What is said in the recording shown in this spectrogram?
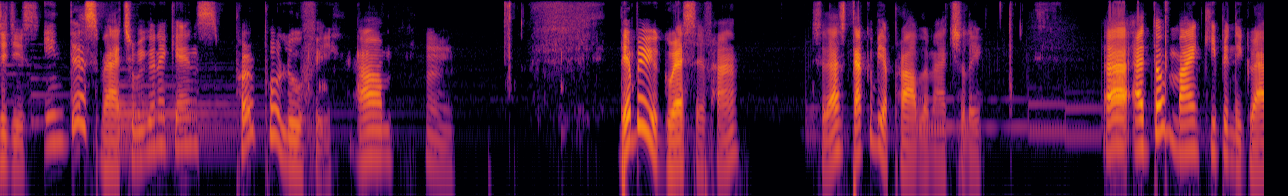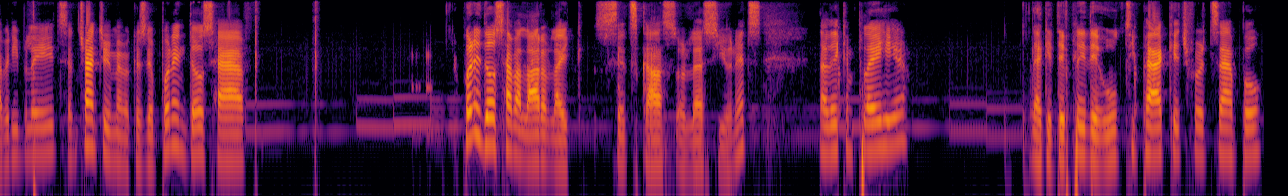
GG's. In this match, we're going against Purple Luffy. Um, hmm. They're very aggressive, huh? So that's that could be a problem, actually. Uh, I don't mind keeping the gravity blades. I'm trying to remember because the opponent does have opponent does have a lot of like six costs or less units that they can play here. Like if they play the ulti package, for example.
